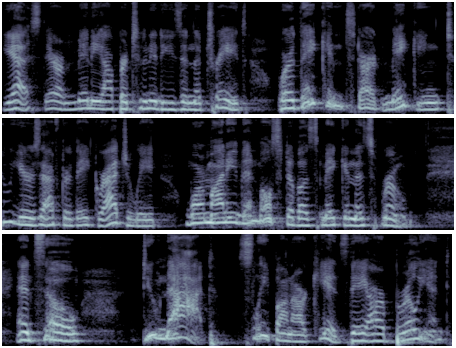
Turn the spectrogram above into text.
yes, there are many opportunities in the trades where they can start making, two years after they graduate, more money than most of us make in this room. And so do not sleep on our kids. They are brilliant,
